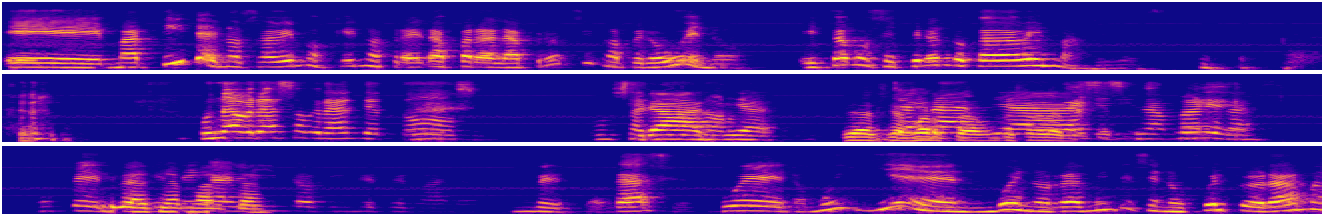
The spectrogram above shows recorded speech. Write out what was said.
Eh, Martita, no sabemos qué nos traerás para la próxima, pero bueno, estamos esperando cada vez más de vos. Un abrazo grande a todos. Un saludo. Gracias. Gracias, Marta. Gracias, gracias Marta. Un beso. Gracias, que tenga lindo fin de semana. Un beso. Gracias. Bueno, muy bien. Bueno, realmente se nos fue el programa.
